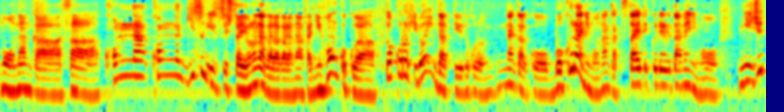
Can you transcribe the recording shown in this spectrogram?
もうなんかさこんなこんなギスギスした世の中だからなんか日本国は懐広いんだっていうところなんかこう僕らにもなんか伝えてくれるためにも20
